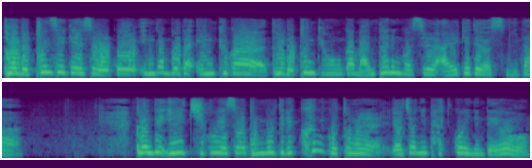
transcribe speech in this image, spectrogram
더 높은 세계에서 오고 인간보다 NQ가 더 높은 경우가 많다는 것을 알게 되었습니다. 그런데 이 지구에서 동물들이 큰 고통을 여전히 받고 있는데요.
